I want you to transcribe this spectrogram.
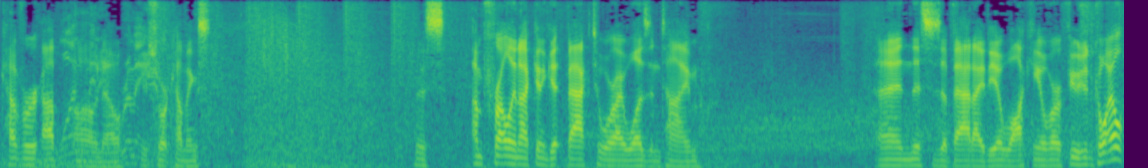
cover up. Oh no, your shortcomings. This, I'm probably not going to get back to where I was in time. And this is a bad idea, walking over a fusion coil.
